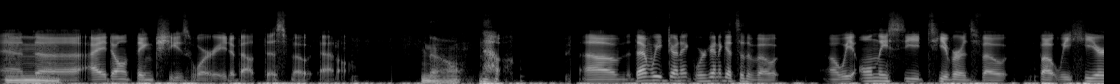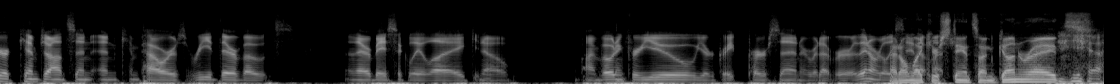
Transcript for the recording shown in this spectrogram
And Mm. uh, I don't think she's worried about this vote at all. No. No. Um, then we gonna we're gonna get to the vote. Uh, we only see T-Bird's vote, but we hear Kim Johnson and Kim Powers read their votes, and they're basically like, you know, I'm voting for you. You're a great person, or whatever. They don't really. I don't like your much. stance on gun rights. yeah,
